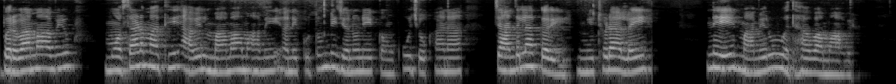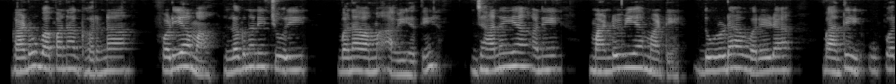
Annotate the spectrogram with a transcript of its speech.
ભરવામાં આવ્યું. મોસાળમાંથી આવેલ મામા, મામી અને કુટુંબીજનોને કંકુ, ચોખાના ચાંદલા કરી મીઠડા લઈને મામેરું વધાવવામાં આવ્યું ગાડુ બાપાના ઘરના ફળિયામાં લગ્નની ચોરી બનાવવામાં આવી હતી. જાનૈયા અને માંડવિયા માટે દોરડા, વરેડા બાંધી ઉપર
